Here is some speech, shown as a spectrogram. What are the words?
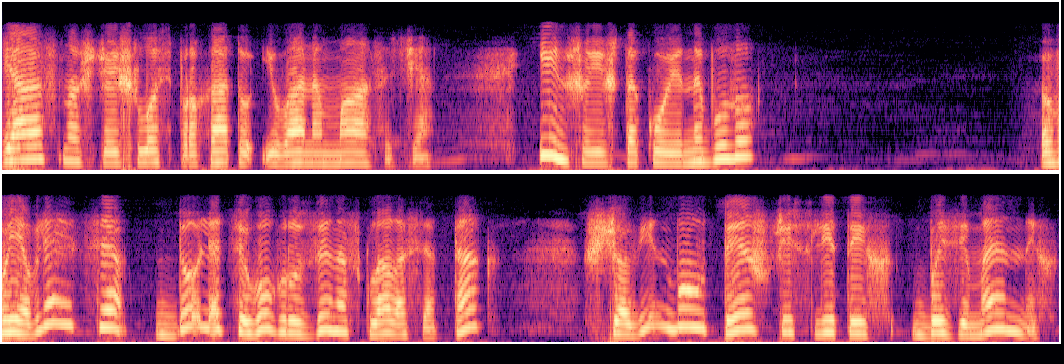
Ясно, що йшлось про хату Івана Масича. Іншої ж такої не було. Виявляється, доля цього грузина склалася так, що він був теж в числі тих безіменних,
